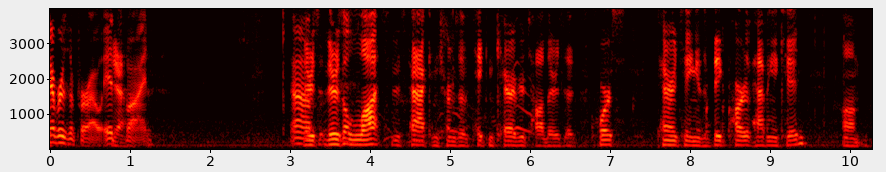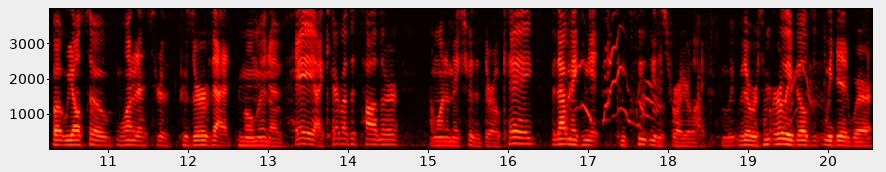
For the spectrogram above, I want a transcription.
Amber's a pro. It's Yeah. fine. Um, There's there's a lot to this pack in terms of taking care of your toddlers. Of course, parenting is a big part of having a kid, um, but we also wanted to sort of preserve that moment of hey, I care about this toddler. I want to make sure that they're okay without making it completely destroy your life. We, there were some early builds we did where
